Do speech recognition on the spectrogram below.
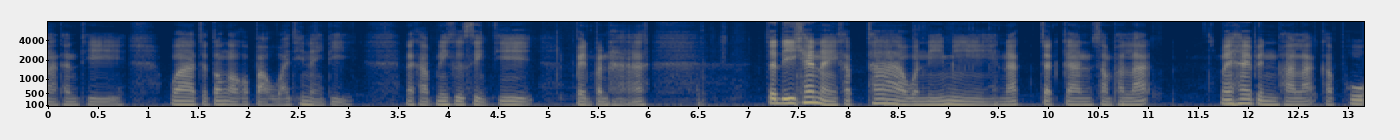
มาทันที ว่าจะต้องเอากระเป๋าไว้ที่ไหนดีนะครับ นี่คือสิ่งที่เป็นปัญหา จะดีแค่ไหนครับ ถ้าวันนี้มีนักจัดการสัมภาระไม่ให้เป็นภาระกับผู้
